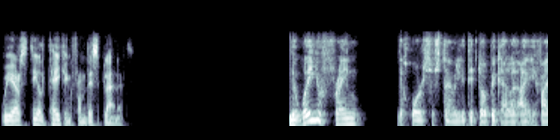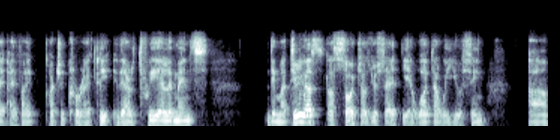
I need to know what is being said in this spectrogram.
we are still taking from this planet the way you frame the whole sustainability topic if i if i got it correctly there are three elements the materials as such, as you said, yeah, what are we using? Uh,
